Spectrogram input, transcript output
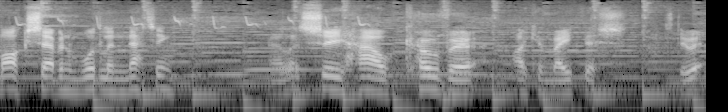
Mark 7 woodland netting. Uh, let's see how covert I can make this. Let's do it.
